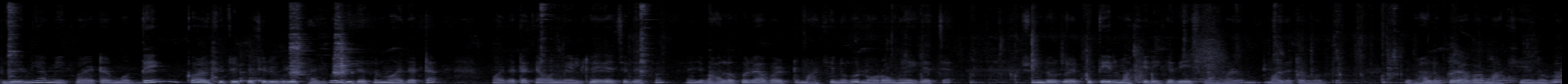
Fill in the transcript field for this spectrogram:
ধুয়ে নিয়ে আমি এই কড়াইটার মধ্যেই কড়াইশুটির কচুরিগুলো ভাজবো। এই যে দেখুন ময়দাটা ময়দাটা কেমন মেল্ট হয়ে গেছে দেখুন। এই যে ভালো করে আবার একটু মাখিয়ে নেব, নরম হয়ে গেছে। সুন্দর করে একটু তেল মাখিয়ে রেখে দিয়েছিলাম ময়- ময়দাটার মধ্যে। ভালো করে আবার মাখিয়ে নেব।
